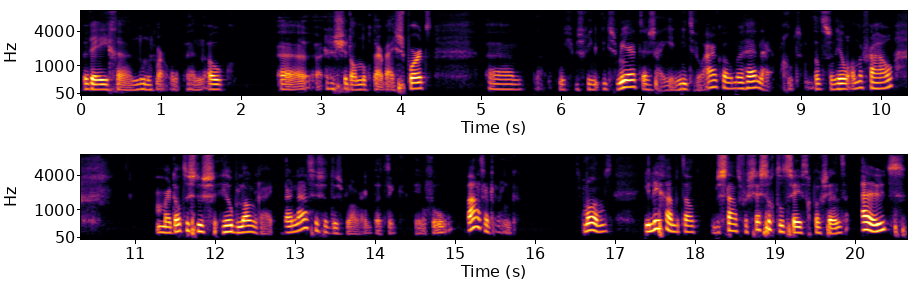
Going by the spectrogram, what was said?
bewegen, noem het maar op. En ook uh, als je dan nog daarbij sport, uh, nou, moet je misschien iets meer, tenzij je niet wil aankomen. Hè? Nou ja, goed, dat is een heel ander verhaal. Maar dat is dus heel belangrijk. Daarnaast is het dus belangrijk dat ik heel veel water drink. Want je lichaam bestaat voor 60 tot 70 procent uit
